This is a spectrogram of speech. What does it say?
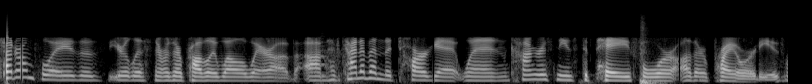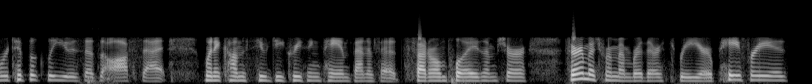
federal employees, as your listeners are probably well aware of, um, have kind of been the target when Congress needs to pay for other priorities. We're typically used as an offset when it comes to decreasing pay and benefits. Federal employees, I'm sure, very much remember their three year pay freeze.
